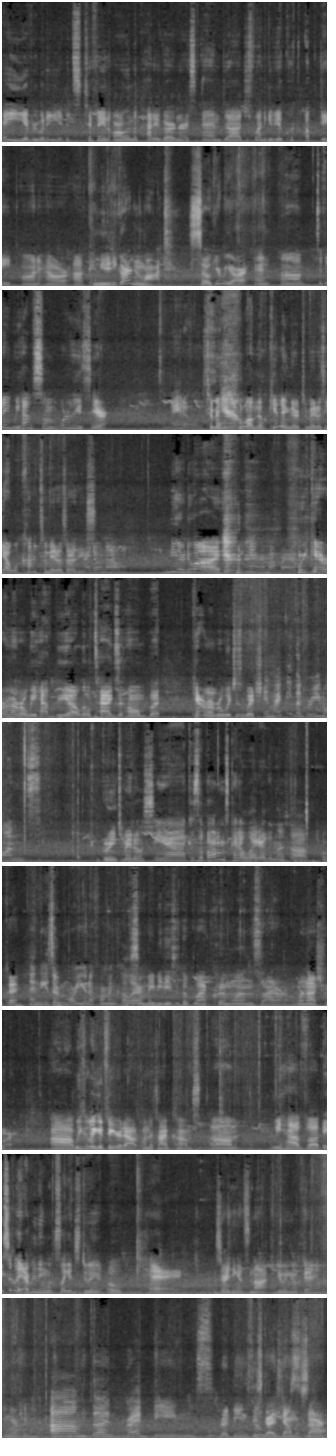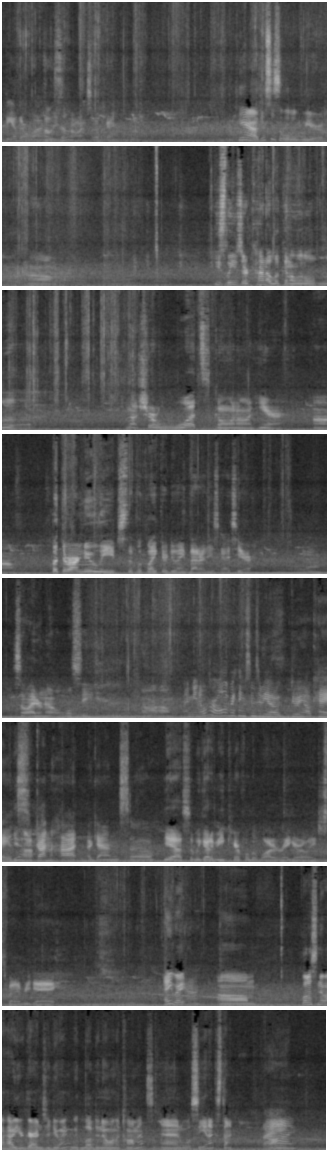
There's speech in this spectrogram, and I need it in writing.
Hey everybody, it's Tiffany and Arlen, the patio gardeners, and uh, just wanted to give you a quick update on our uh, community garden lot. So here we are, and um, Tiffany, we have some, what are these here? Tomatoes. Tomato, well no kidding, they're tomatoes. Yeah, what kind of tomatoes are these? I don't know. Neither do I. We can't remember. we can't remember. We have the uh, little tags at home, but can't remember which is which. It might be the green ones. Green tomatoes? Yeah, because the bottom's kind of lighter than the top. Okay. And these are more uniform in color. So maybe these are the black Krim ones. I don't know. We're not sure. Uh, we, could, we could figure it out when the time comes. Um, we have uh, basically everything looks like it's doing okay. Is there anything that's not doing okay in your opinion? um, the red beans. Red beans, these The guys down the center. No, the other ones. Oh, these other ones. Okay. Yeah, this is a little weird. Um, these leaves are kind of looking a little. Ugh. I'm not sure what's going on here. Um, but there are new leaves that look like they're doing better. These guys here. Yeah. So I don't know. We'll see. Um, I mean, overall, everything seems to be doing okay. It's Yeah. gotten hot again, so. yeah, so we got to be careful to water regularly, just about every day. Anyway, Yeah. Um, let us know how your gardens are doing. We'd love to know in the comments, and we'll see you next time. Bye. Bye.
